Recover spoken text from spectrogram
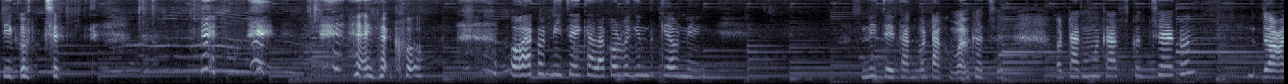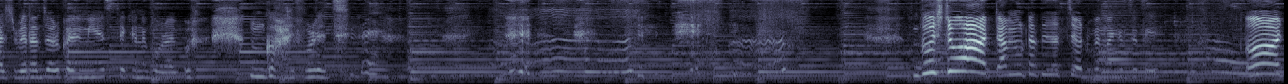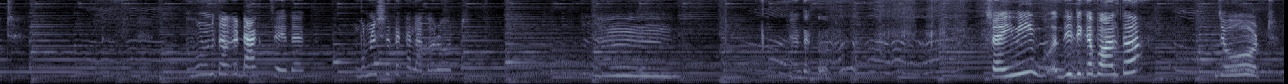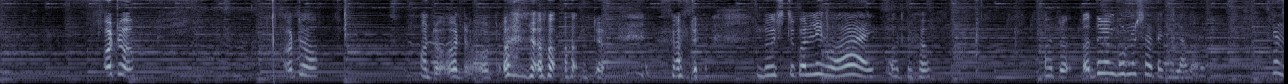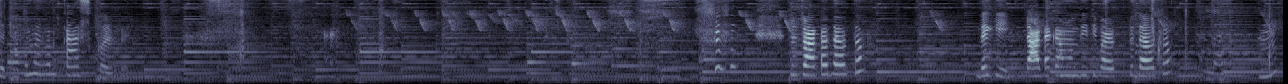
কি করছে। এই দেখো, ও এখন নিচেই খেলা করবে কিন্তু কেউ নেই। নিচেই থাকব ঠাকুমার কাছে। ও ঠাকুমা কাজ করছে এখন। আসবে না, জোর করে নিয়ে এসছে, এখানে ঘোড়ায় পড়ে ঘোড়ায় পড়েছে। দুষ্টু, ওঠ! আমি উঠাতে যাচ্ছি, উঠবে না কিছু দিয়ে ওঠ! বুনু তোকে ডাকছে, দেখ। বোনের সাথে খেলা করো। দেখো। চাইনি দিদিকে বলতো যে ওঠ। ওঠো। ওঠো। ওঠো ওঠো ওঠো ওঠো ওঠো। দুষ্ট করলি হয়। ওঠো। ওঠো। তুমি বোনের সাথে খেলা করো। ঠিক আছে ঠাকুমা এখন কাজ করবে। টাটা দাও তো। দেখি টাটা কেমন দিতে পারো একটু দাও তো। হুম?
